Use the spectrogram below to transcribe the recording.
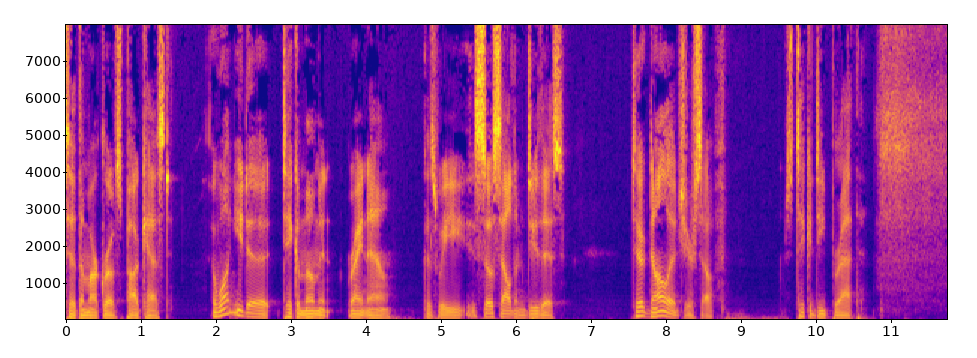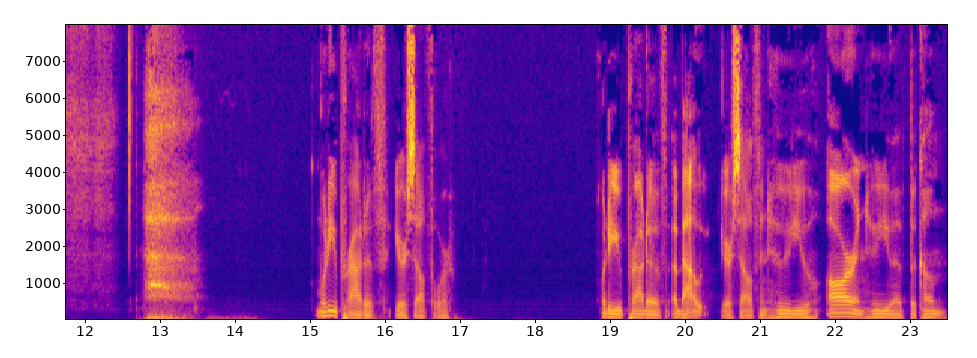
to the Mark Groves podcast. I want you to take a moment right now, because we so seldom do this, to acknowledge yourself. Just take a deep breath. what are you proud of yourself for? What are you proud of about yourself and who you are and who you have become?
